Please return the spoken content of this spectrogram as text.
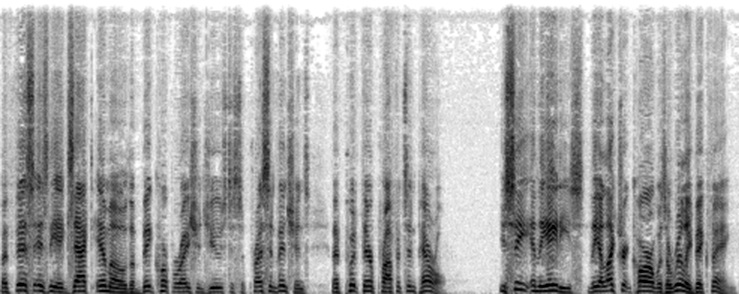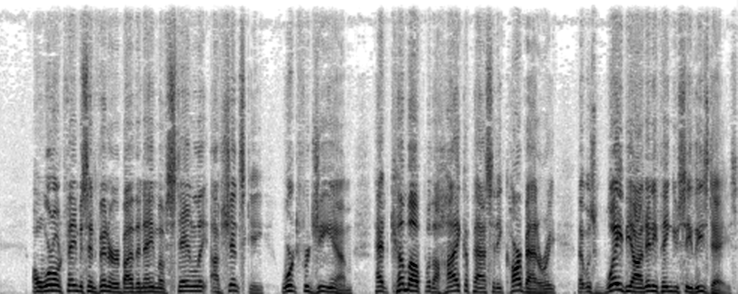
But this is the exact MO the big corporations use to suppress inventions that put their profits in peril. You see, in the 80s, the electric car was a really big thing. a world-famous inventor by the name of Stanley Ovshinsky, worked for GM, had come up with a high-capacity car battery that was way beyond anything you see these days.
